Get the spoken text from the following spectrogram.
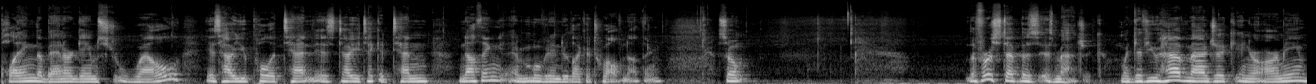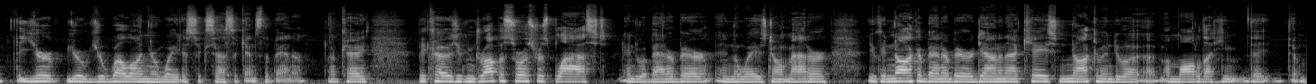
playing the banner games well is how you pull a ten is how you take a ten nothing and move it into like a twelve nothing. So the first step is, is magic. Like if you have magic in your army, that you're you're you're well on your way to success against the banner. Okay, because you can drop a sorcerous blast into a banner bear, and the ways don't matter. You can knock a banner bearer down in that case, knock him into a, a model that he the, the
